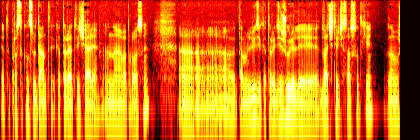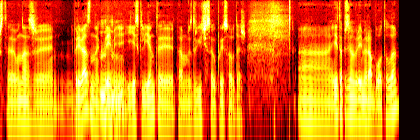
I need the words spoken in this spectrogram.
это просто консультанты, которые отвечали на вопросы. Там люди, которые дежурили 24 часа в сутки, потому что у нас же не привязано к времени, uh-huh. и есть клиенты там из других часовых поясов даже. А, и это определенное время работало.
